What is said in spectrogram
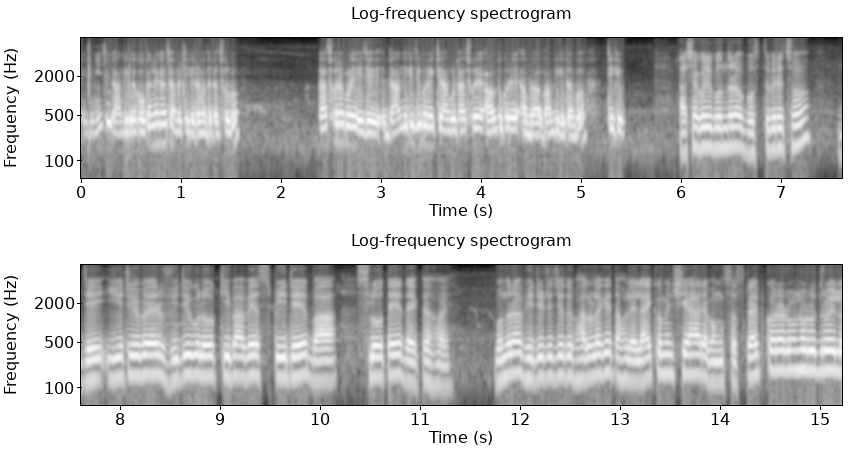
এই যে নিচে ডান দিকে ওপেন লেখা আছে আমরা ঠিক এর মধ্যে টাচ করব টাচ করার পরে এই যে ডান দিকে যে কোনো একটি আঙ্গুল টাচ করে আলতো করে আমরা বাম দিকে টানবো। ঠিক আশা করি বন্ধুরা বুঝতে পেরেছ যে ইউটিউবের ভিডিওগুলো কীভাবে স্পিডে বা স্লোতে দেখতে হয়। বন্ধুরা ভিডিওটি যদি ভালো লাগে তাহলে লাইক কমেন্ট শেয়ার এবং সাবস্ক্রাইব করার অনুরোধ রইল।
